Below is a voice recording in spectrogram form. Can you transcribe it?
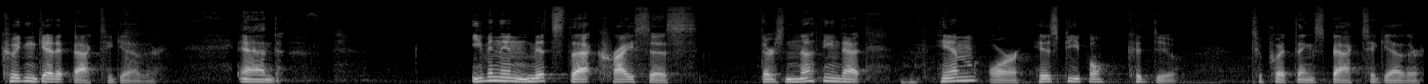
Couldn't get it back together. And even in midst that crisis, there's nothing that him or his people could do to put things back together.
